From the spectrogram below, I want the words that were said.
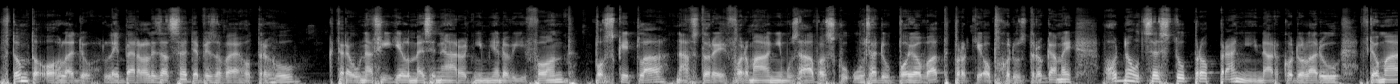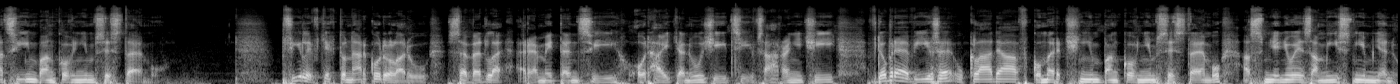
V tomto ohledu liberalizace devizového trhu, kterou nařídil Mezinárodní měnový fond, poskytla, navzdory formálnímu závazku úřadu bojovat proti obchodu s drogami, vhodnou cestu pro praní narkodolarů v domácím bankovním systému. Příliv těchto narkodolarů se vedle remitencí od hajťanů žijících v zahraničí v dobré víře ukládá v komerčním bankovním systému a směňuje za místní měnu.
